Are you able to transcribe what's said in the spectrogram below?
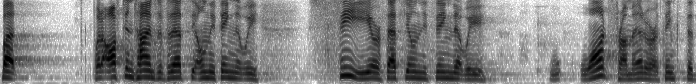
But but oftentimes, if that's the only thing that we see, or if that's the only thing that we want from it, or think that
